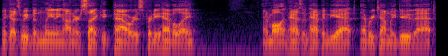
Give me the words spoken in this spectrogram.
Because we've been leaning on her psychic powers pretty heavily. And while it hasn't happened yet, every time we do that,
